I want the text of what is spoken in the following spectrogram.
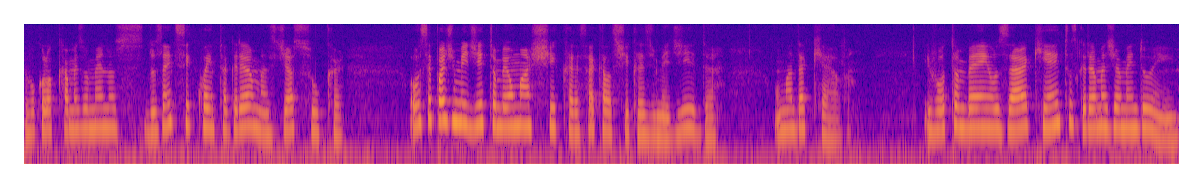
eu vou colocar mais ou menos 250 gramas de açúcar. Ou você pode medir também uma xícara, sabe aquelas xícaras de medida? Uma daquela. E vou também usar 500 gramas de amendoim.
